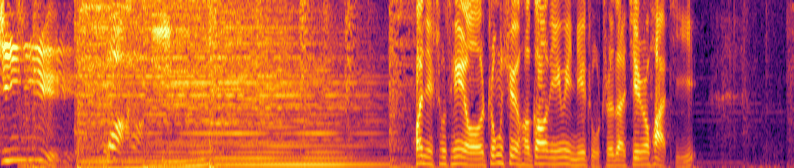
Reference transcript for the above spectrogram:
今日话题，欢迎收听由中讯和高宁为您主持的今日话题。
